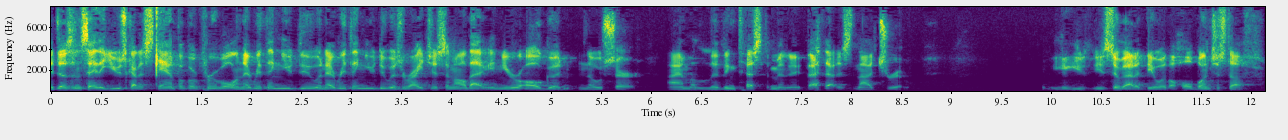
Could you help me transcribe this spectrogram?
It doesn't say that you just got a stamp of approval and everything you do and everything you do is righteous and all that and you're all good. No, sir. I am a living testimony that that is not true. You, you still got to deal with a whole bunch of stuff,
